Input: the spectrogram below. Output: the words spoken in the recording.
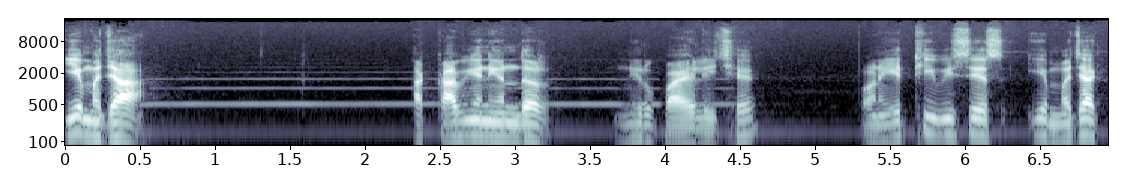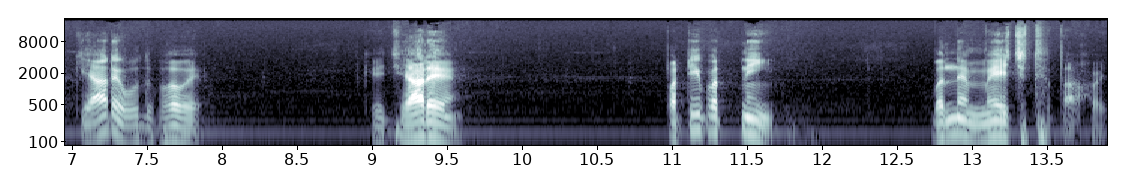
એ મજા આ કાવ્યની અંદર નિરૂપાયેલી છે. પણ એથી વિશેષ એ મજા ક્યારે ઉદ્ભવે કે જ્યારે પતિ પત્ની બંને મેચ થતા હોય.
